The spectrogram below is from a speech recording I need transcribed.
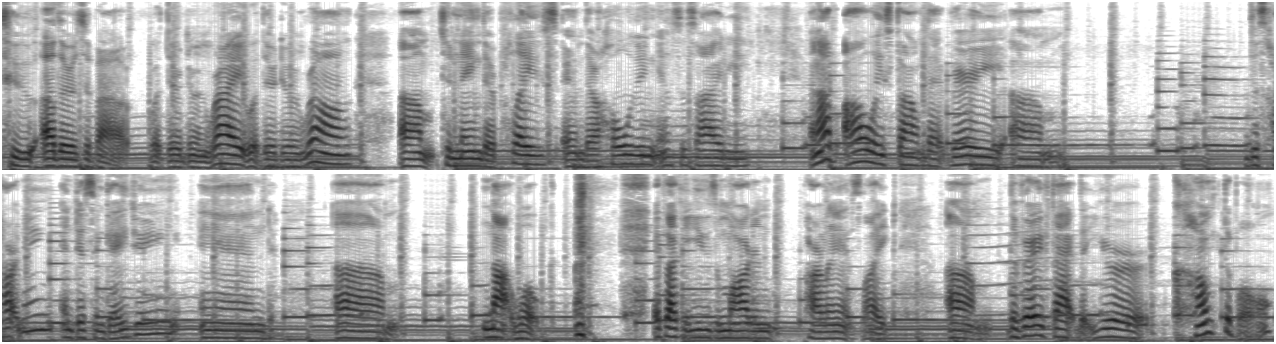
to others about what they're doing right, what they're doing wrong, um, to name their place and their holding in society. And I've always found that very um, disheartening and disengaging and um, not woke. if I could use a modern parlance, like um, the very fact that you're comfortable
